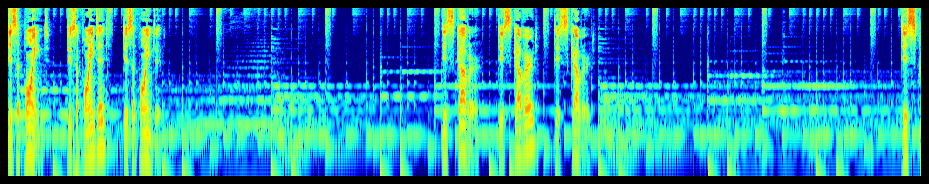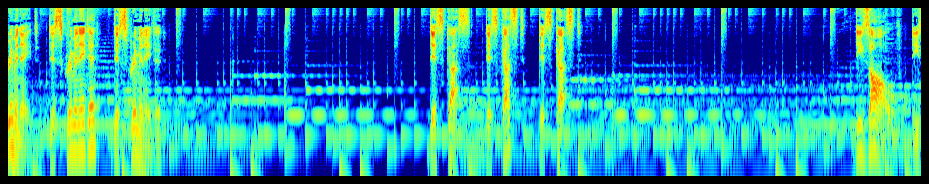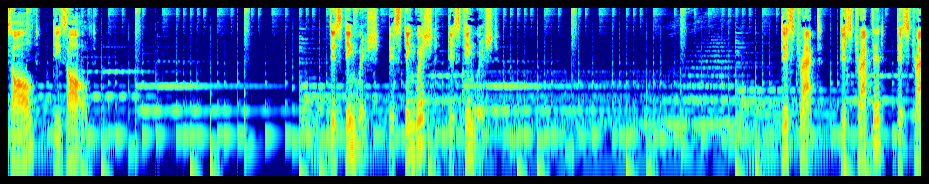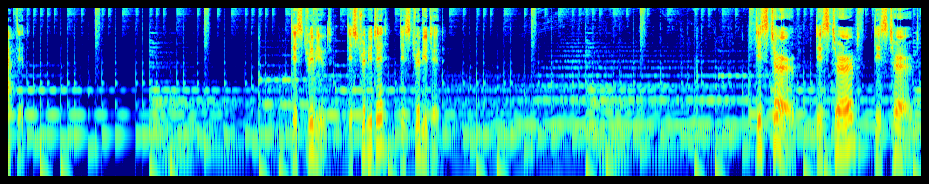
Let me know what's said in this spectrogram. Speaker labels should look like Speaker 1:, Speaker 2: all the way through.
Speaker 1: disappoint, disappointed, disappointed. Discover, discovered, discovered. Discriminate, discriminated, discriminated. Discuss, discussed, disgust. Dissolve, dissolved, dissolved. Distinguish, distinguished, distinguished. Distract, distracted, distracted. Distribute, distributed, distributed. Disturb, disturbed, disturbed.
